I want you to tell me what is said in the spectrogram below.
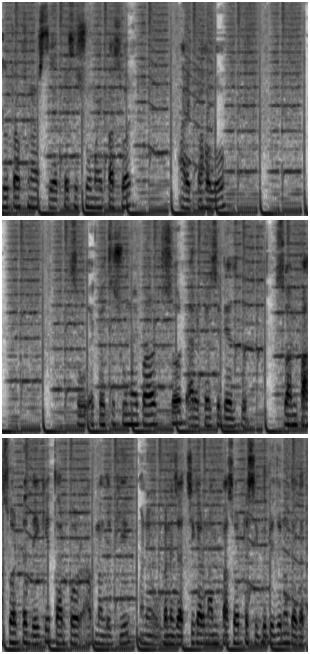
দুটো অপশন আসছে। একটা হচ্ছে সুমাই পাসওয়ার্ড আর একটা হলো সো একটা হচ্ছে সুমাই পাসওয়ার্ড আর একটা হচ্ছে ড্যাশবোর্ড সো আমি পাসওয়ার্ডটা দেখে তারপর আপনাদেরকে মানে ওখানে যাচ্ছি, কারণ আমি পাসওয়ার্ডটা সিকিউরিটির জন্য দেখাতে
